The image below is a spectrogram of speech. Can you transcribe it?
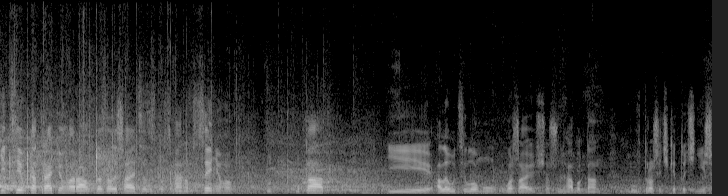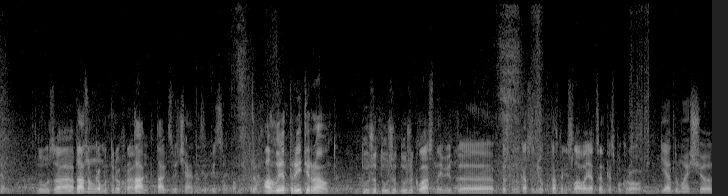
кінцівка третього раунду залишається за спортсменом синього кута. І... Але у цілому вважаю, що Шульга Богдан був трошечки точнішим. Ну, за даному- підсумками трьох раундів. Так, так, звичайно, за підсумком трьох Але раундів. третій раунд. Дуже дуже дуже класний від е, представника синього кута Станіслава Яценка з Покрова. Я думаю, що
